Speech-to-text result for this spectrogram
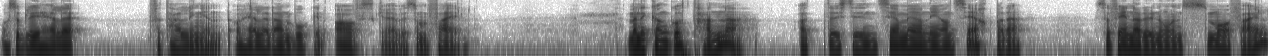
Og så blir hele fortellingen og hele den boken avskrevet som feil. Men det kan godt hende at hvis du ser mer nyansert på det, så finner du noen små feil.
